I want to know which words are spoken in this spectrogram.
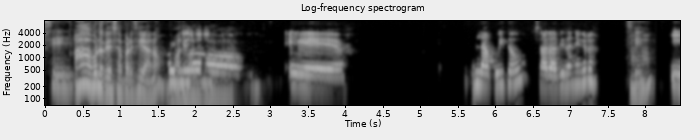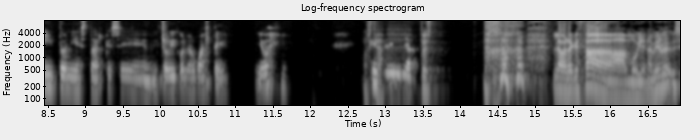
Sí. Ah, bueno, que desaparecía, ¿no? Vale, vale, vale. eh, Black Widow, o sea, la vida negra, sí. Y Tony Stark, que se hizo ahí con el guante. Yo, ay, ¿qué Hostia. Entonces, la verdad que está muy bien. A mí les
